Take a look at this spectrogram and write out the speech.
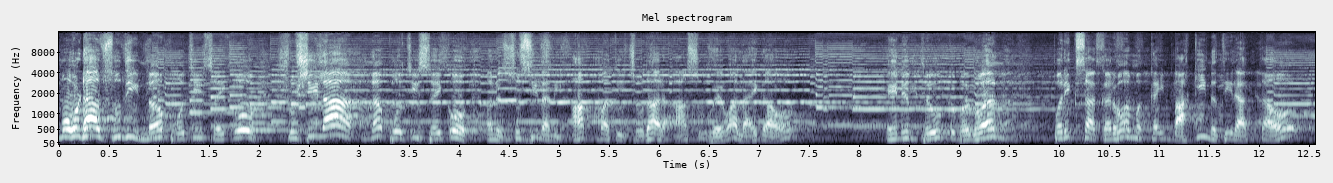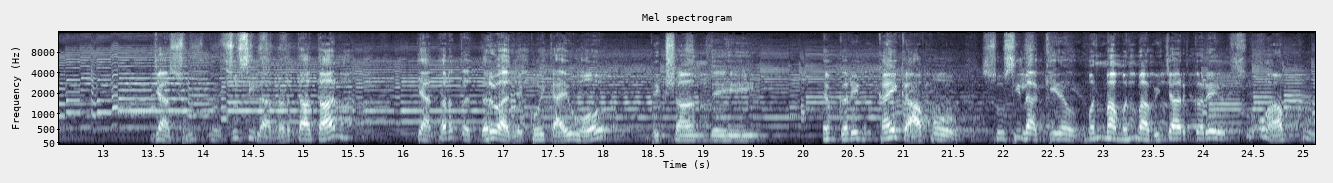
મોઢા સુધી ન પહોંચી શક્યો. સુશીલા ન પહોંચી શક્યો. અને સુશીલાની આંખમાંથી ચોધાર આંસુ વહેવા લાગ્યા હો. એને એમ થયું કે ભગવાન, પરીક્ષા કરવામાં કંઈ બાકી નથી રાખતા હો. જ્યાં સુશીલા રડતા હતા, ત્યાં તરત જ દરવાજે કોઈક આવ્યું ભિક્ષાન દેહી. એમ કરીને કંઈક આપો. સુશીલા કે મનમાં મનમાં વિચાર કરે, શું આપવું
